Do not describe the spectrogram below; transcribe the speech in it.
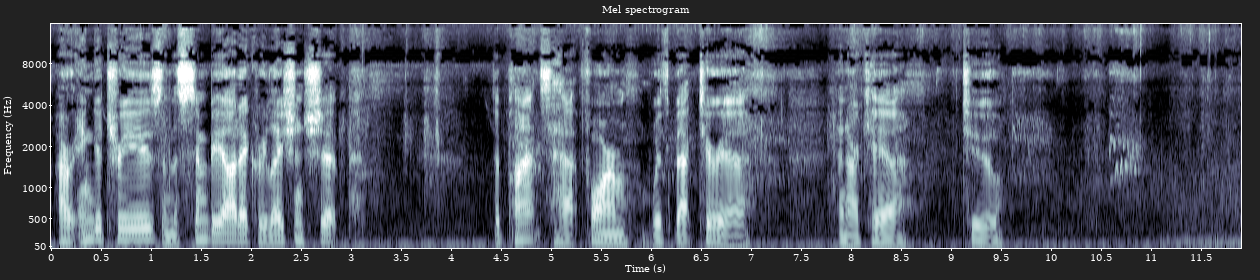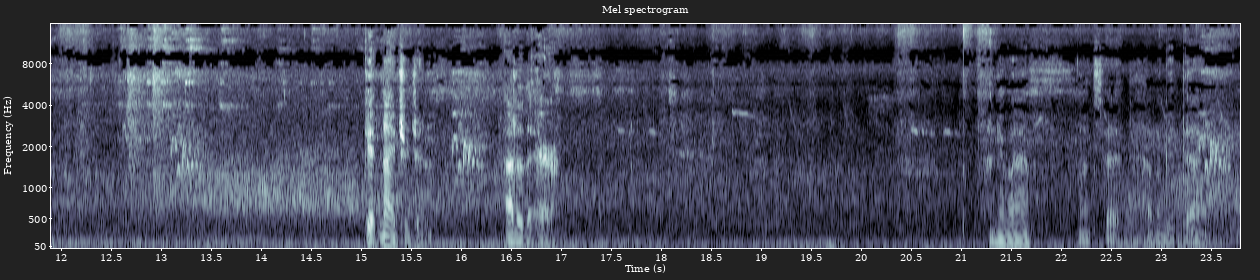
our inga trees and the symbiotic relationship that plants form with bacteria and archaea to get nitrogen out of the air. Anyway, that's it. Have a good day.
